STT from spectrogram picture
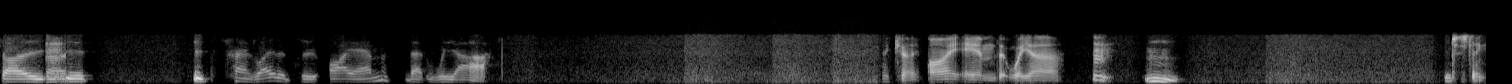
So Mm. it it's translated to "I am that we are." Okay, I am that we are. Hmm. Mm. Interesting.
